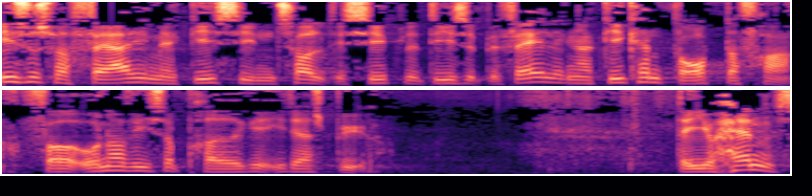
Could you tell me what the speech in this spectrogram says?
Jesus var færdig med at give sine 12 disciple disse befalinger, gik han bort derfra for at undervise og prædike i deres byer. Da Johannes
